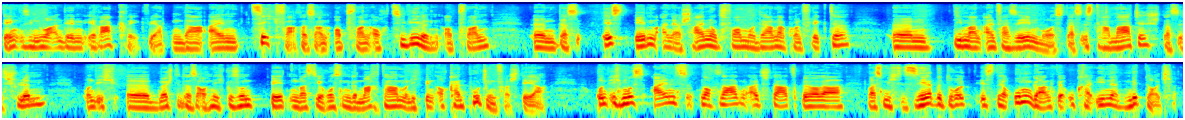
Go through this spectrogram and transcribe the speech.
denken Sie nur an den Irakkrieg. Wir hatten da ein zigfaches an Opfern, auch zivilen Opfern. Ähm, das ist eben eine Erscheinungsform moderner Konflikte, ähm, die man einfach sehen muss. Das ist dramatisch, das ist schlimm. Und ich äh, möchte das auch nicht gesund beten, was die Russen gemacht haben. Und ich bin auch kein Putin-Versteher. Und ich muss eins noch sagen als Staatsbürger, was mich sehr bedrückt, ist der Umgang der Ukraine mit Deutschland.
